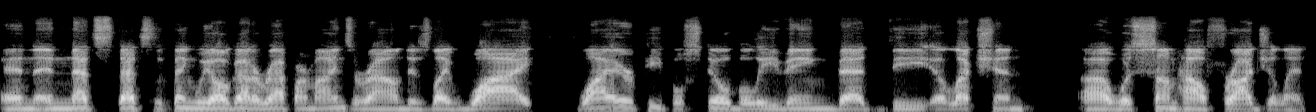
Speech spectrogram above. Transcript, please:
and and that's that's the thing we all got to wrap our minds around is like why why are people still believing that the election uh, was somehow fraudulent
